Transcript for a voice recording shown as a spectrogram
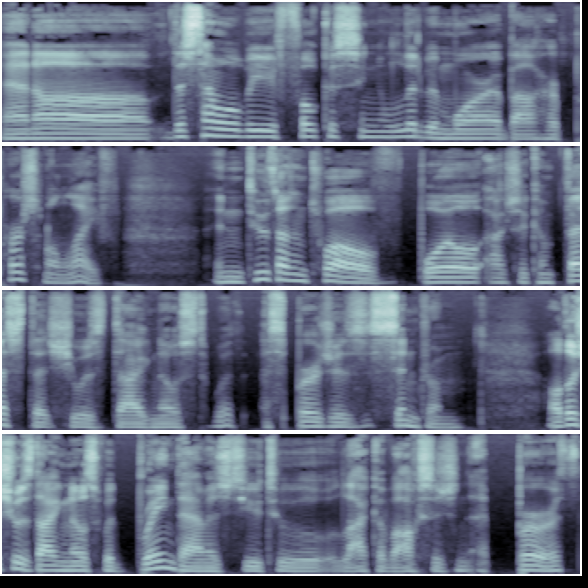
and uh, this time we'll be focusing a little bit more about her personal life. In 2012, Boyle actually confessed that she was diagnosed with Asperger's syndrome. Although she was diagnosed with brain damage due to lack of oxygen at birth,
